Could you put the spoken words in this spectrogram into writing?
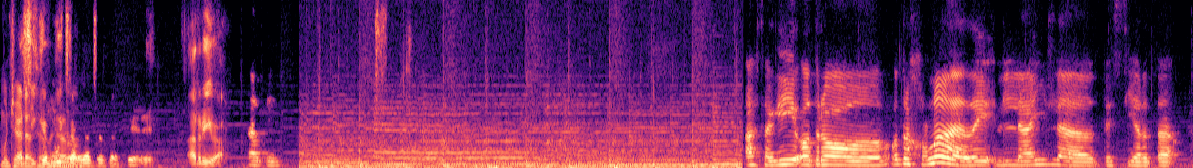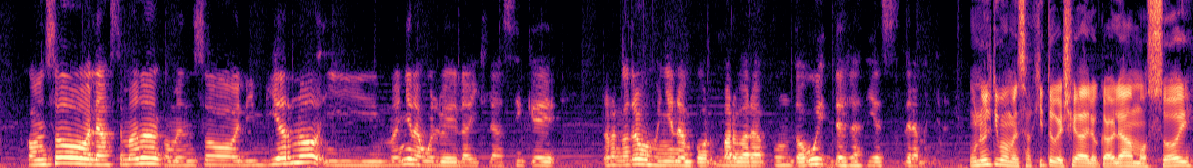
Muchas Así gracias, que muchas Ricardo. gracias a ustedes. Arriba. A ti. Hasta aquí otro, otra jornada de la isla desierta. Comenzó la semana, comenzó el invierno y mañana vuelve la isla. Así que nos reencontramos mañana por bárbara.uy desde las 10 de la mañana. Un último mensajito que llega de lo que hablábamos hoy,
